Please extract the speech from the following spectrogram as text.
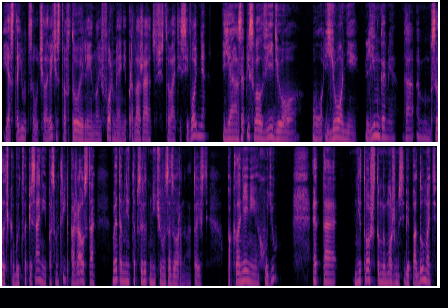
и остаются у человечества в той или иной форме, они продолжают существовать и сегодня. Я записывал видео о йони лингами, да, ссылочка будет в описании, посмотрите, пожалуйста, в этом нет абсолютно ничего зазорного. То есть поклонение хую — это не то, что мы можем себе подумать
